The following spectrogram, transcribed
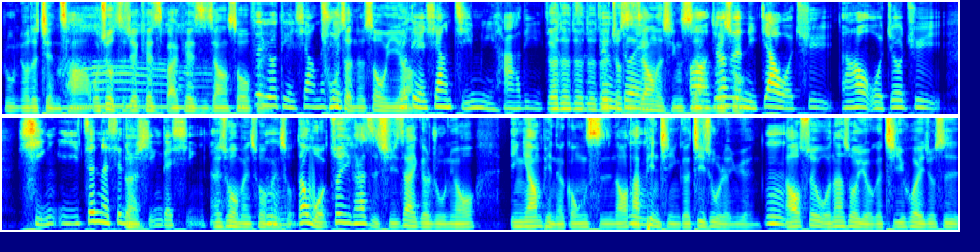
乳牛的检查，我就直接 case by case 这样收费。这有点像那出诊的兽医啊，有点像吉米哈利。对对对对对，就是这样的形式啊。就是你叫我去，然后我就去行医，真的是旅行的行。没错没错没错。但我最一开始其实在一个乳牛营养品的公司，然后他聘请一个技术人员，然后所以我那时候有个机会，就是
